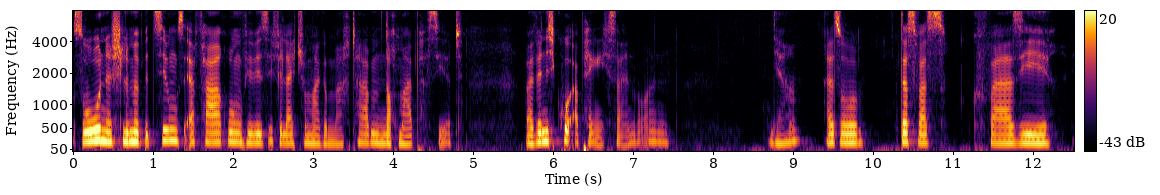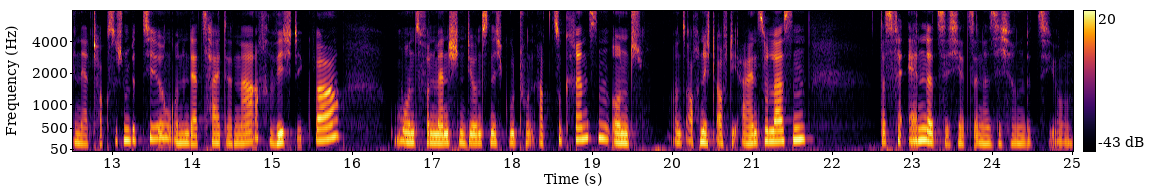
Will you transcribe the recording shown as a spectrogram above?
so eine schlimme Beziehungserfahrung, wie wir sie vielleicht schon mal gemacht haben, nochmal passiert. Weil wir nicht co-abhängig sein wollen. Ja, also das, was quasi in der toxischen Beziehung und in der Zeit danach wichtig war, um uns von Menschen, die uns nicht gut tun, abzugrenzen und uns auch nicht auf die einzulassen, das verändert sich jetzt in einer sicheren Beziehung.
